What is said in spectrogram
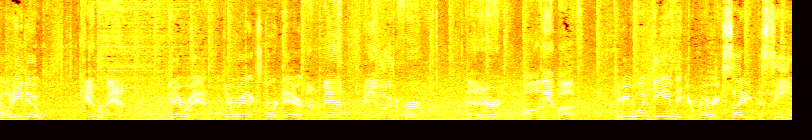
And what do you do? cameraman. Cameraman. Cameraman extraordinaire. Cameraman, videographer, editor, all the above. Give me one game that you're very excited to see.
